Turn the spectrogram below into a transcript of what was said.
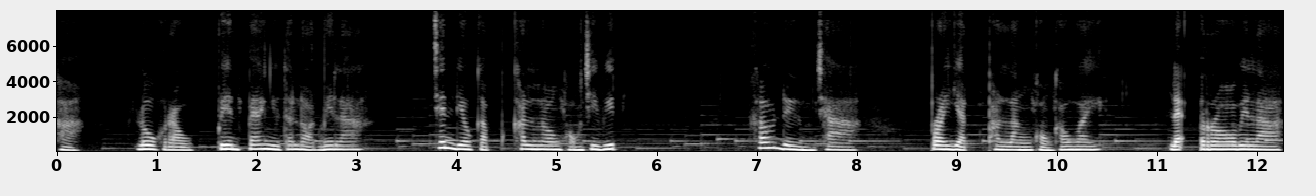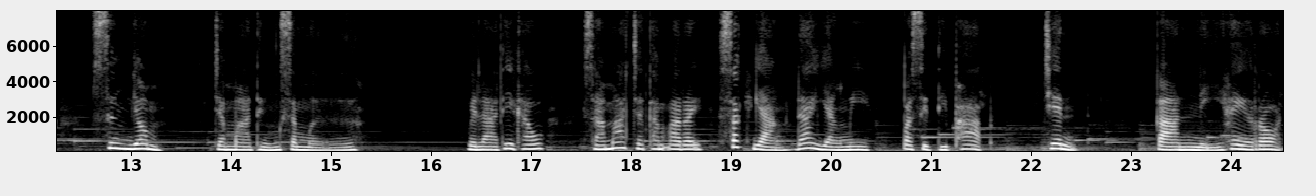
ค่ะ โลกเราเปลี่ยนแปลงอยู่ตลอดเวลา เช่นเดียวกับคันลองของชีวิต เขาดื่มชา ประหยัดพลังของเขาไว้ และรอเวลาซึ่งย่อมจะมาถึงเสมอ เวลาที่เขา สามารถจะทำอะไรสักอย่างได้อย่างมีประสิทธิภาพ เช่น การหนีให้รอด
